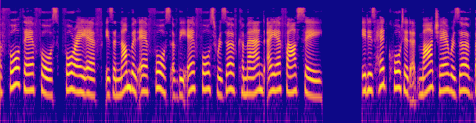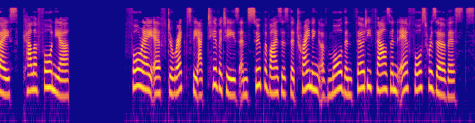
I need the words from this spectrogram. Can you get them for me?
The 4th Air Force 4AF is a numbered air force of the Air Force Reserve Command AFRC. It is headquartered at March Air Reserve Base, California. 4AF directs the activities and supervises the training of more than 30,000 Air Force reservists.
